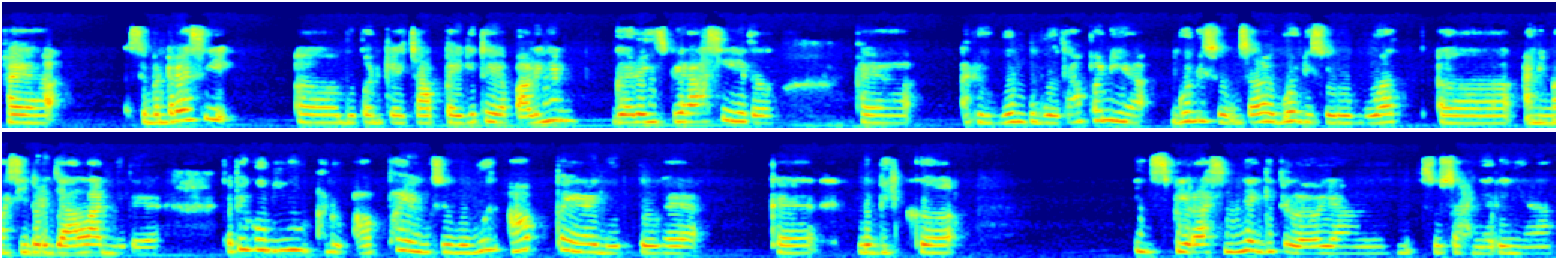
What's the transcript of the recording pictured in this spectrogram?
Kayak sebenarnya sih uh, bukan kayak capek gitu ya paling kan gak ada inspirasi gitu. Kayak aduh gue mau buat apa nih ya? Gue disuruh misalnya gue disuruh buat uh, animasi berjalan gitu ya. Tapi gue bingung aduh apa yang mesti gue buat? Apa ya? Gitu kayak kayak lebih ke inspirasinya gitu loh yang susah nyarinya.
